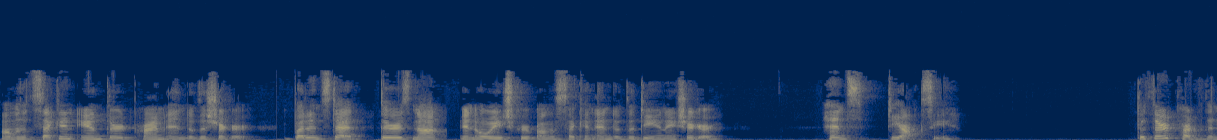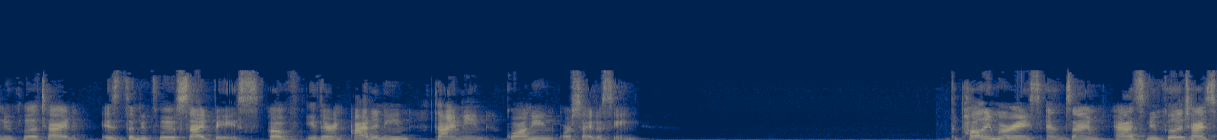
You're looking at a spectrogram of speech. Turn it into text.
on the second and third prime end of the sugar, but instead there is not an OH group on the second end of the DNA sugar hence deoxy. The third part of the nucleotide is the nucleoside base of either an adenine, thymine, guanine, or cytosine. The polymerase enzyme adds nucleotides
